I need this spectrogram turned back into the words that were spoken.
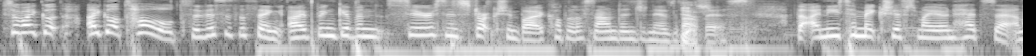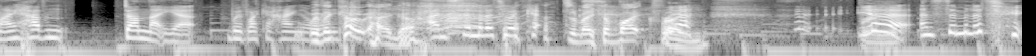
So I got I got told. So this is the thing. I've been given serious instruction by a couple of sound engineers about Yes. this that I need to makeshift my own headset, and I haven't done that yet with like a hanger. With a coat hanger And similar to a ca- to make a mic frame. yeah, and similar to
